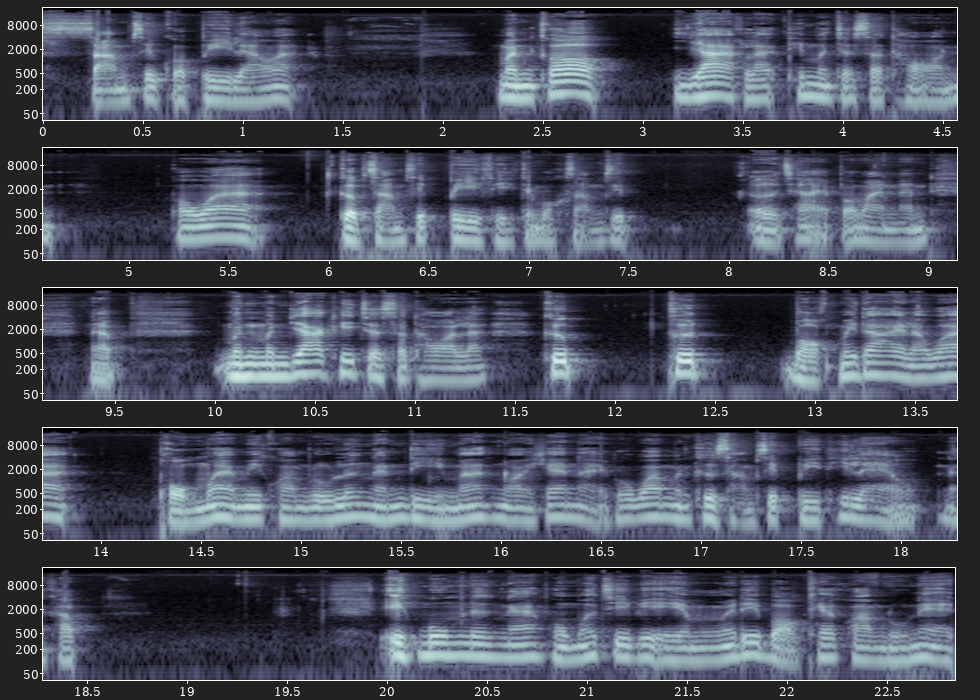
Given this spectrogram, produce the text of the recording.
30 กว่าปีแล้วอะ่ะมันก็ยากละที่มันจะสะท้อน เพราะว่าเกือบ 30 ปีสิ จะบอก 30 เออใช่ประมาณนั้นนะครับมันมันยากที่จะสะท้อนแล้วคือคือบอกไม่ได้แล้วว่า ผมมีความรู้เรื่องนั้นดีมากน้อยแค่ไหน เพราะว่ามันคือ 30 ปีที่แล้วนะครับอีกมุมหนึ่งนะผมว่า GPA มันไม่ได้บอกแค่ความรู้ในอ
